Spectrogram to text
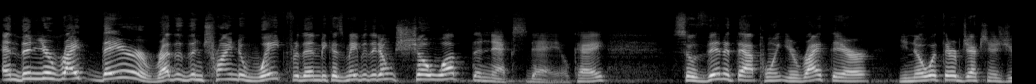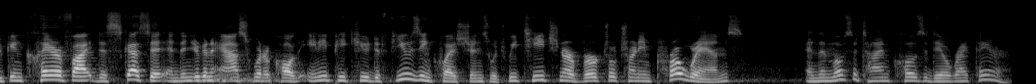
And then you're right there rather than trying to wait for them because maybe they don't show up the next day, okay? So then at that point, you're right there. You know what their objection is. You can clarify it, discuss it, and then you're going to ask what are called NEPQ diffusing questions, which we teach in our virtual training programs. And then most of the time, close the deal right there.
